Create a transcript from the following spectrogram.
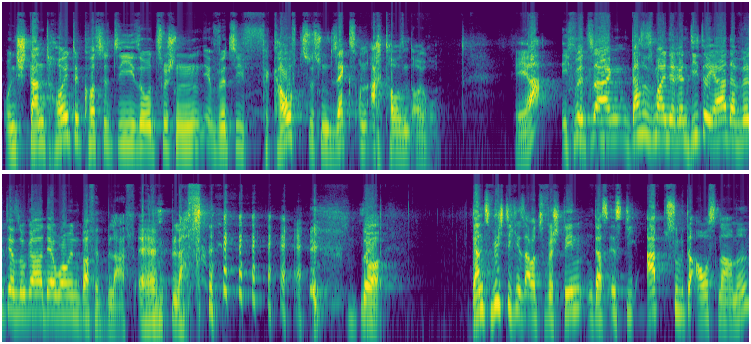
Und Stand heute kostet sie so zwischen, wird sie verkauft zwischen 6 und 8.000 Euro. Ja, ich würde sagen, das ist mal eine Rendite, ja, da wird ja sogar der Warren Buffett blass. Äh, blass. so. Ganz wichtig ist aber zu verstehen, das ist die absolute Ausnahme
